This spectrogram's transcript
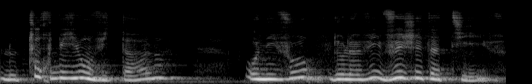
le tourbillon vital au niveau de la vie végétative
